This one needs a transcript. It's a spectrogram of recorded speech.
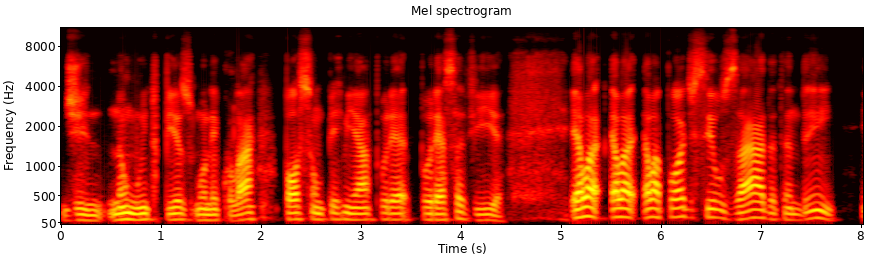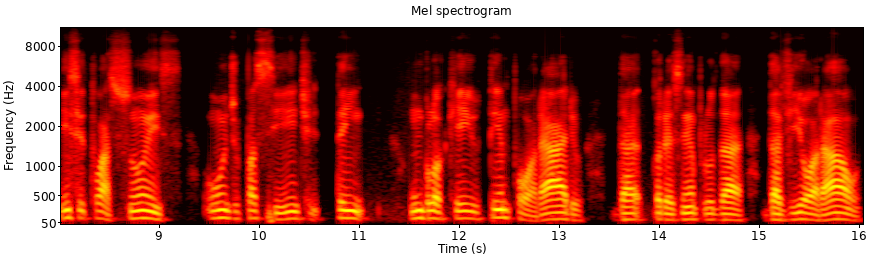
de não muito peso molecular, possam permear por, por essa via. Ela, ela, ela pode ser usada também em situações onde o paciente tem um bloqueio temporário, da, por exemplo, da, da via oral,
